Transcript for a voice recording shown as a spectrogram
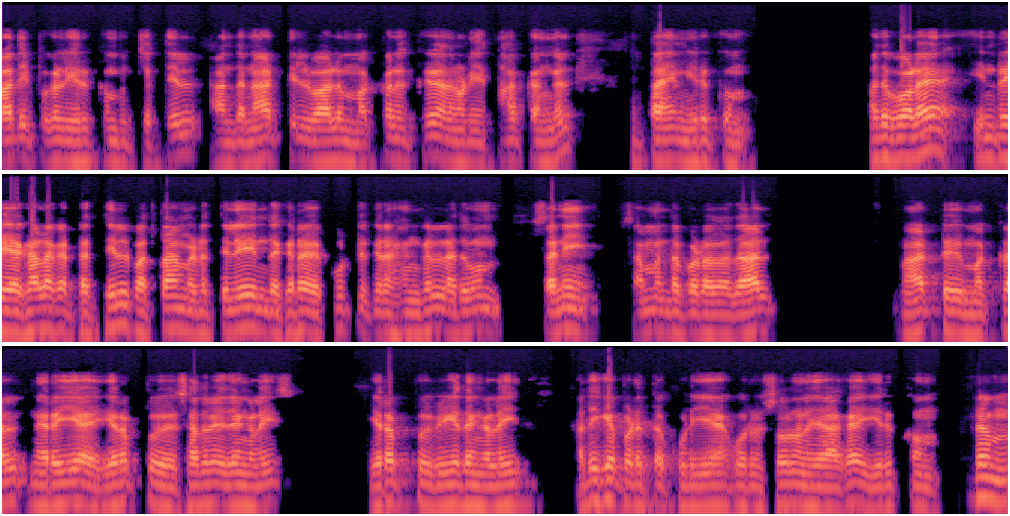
பாதிப்புகள் இருக்கும் பட்சத்தில் அந்த நாட்டில் வாழும் மக்களுக்கு அதனுடைய தாக்கங்கள் கட்டாயம் இருக்கும். அதுபோல இன்றைய காலகட்டத்தில் பத்தாம் இடத்திலே இந்த கிரக கூட்டு கிரகங்கள் அதுவும் சனி சம்பந்தப்படுவதால் நாட்டு மக்கள் நிறைய இறப்பு சதவீதங்களை இறப்பு விகிதங்களை அதிகப்படுத்தக்கூடிய ஒரு சூழ்நிலையாக இருக்கும். மேலும்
